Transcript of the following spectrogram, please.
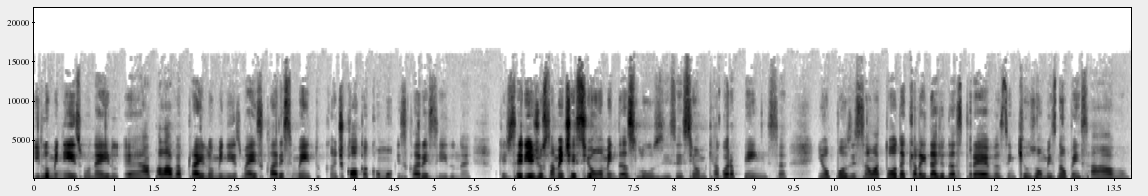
iluminismo, né? É, a palavra para iluminismo é esclarecimento. Kant coloca como esclarecido, né? Porque seria justamente esse homem das luzes, esse homem que agora pensa, em oposição a toda aquela idade das trevas em que os homens não pensavam.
